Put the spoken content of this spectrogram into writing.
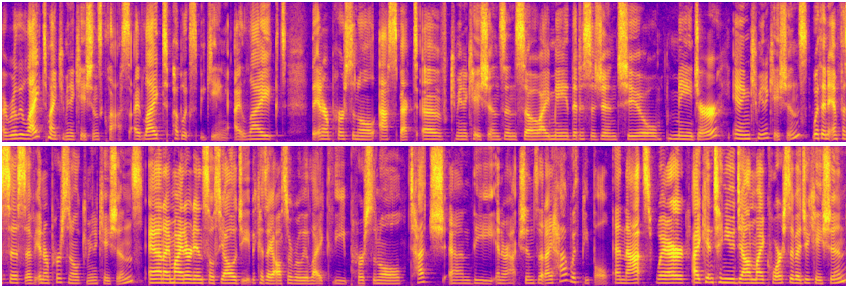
I really liked my communications class. I liked public speaking. I liked the interpersonal aspect of communications. And so I made the decision to major in communications with an emphasis of interpersonal communications. And I minored in sociology because I also really like the personal touch and the interactions that I have with people. And that's where I continued down my course of education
